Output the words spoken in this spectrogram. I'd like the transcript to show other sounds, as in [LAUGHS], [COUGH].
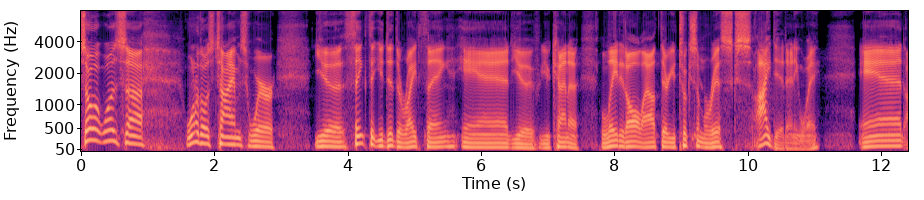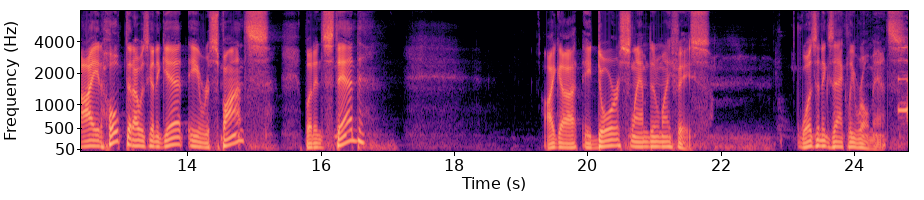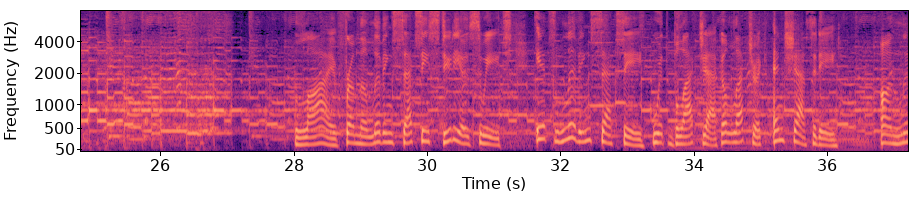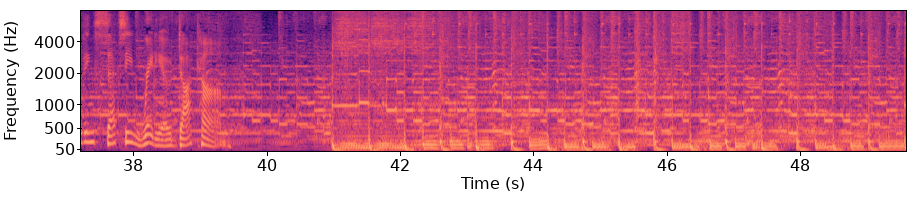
So it was uh, one of those times where you think that you did the right thing and you you kind of laid it all out there. You took some risks. I did anyway. And I had hoped that I was going to get a response, but instead I got a door slammed in my face. Wasn't exactly romance. Live from the Living Sexy Studio Suites, it's Living Sexy with Blackjack Electric and Chastity on livingsexyradio.com.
